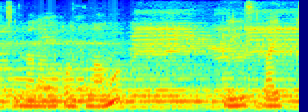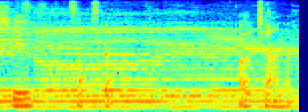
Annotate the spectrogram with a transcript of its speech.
నచ్చిందని అనుకుంటున్నాము. Please like share subscribe our channel.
